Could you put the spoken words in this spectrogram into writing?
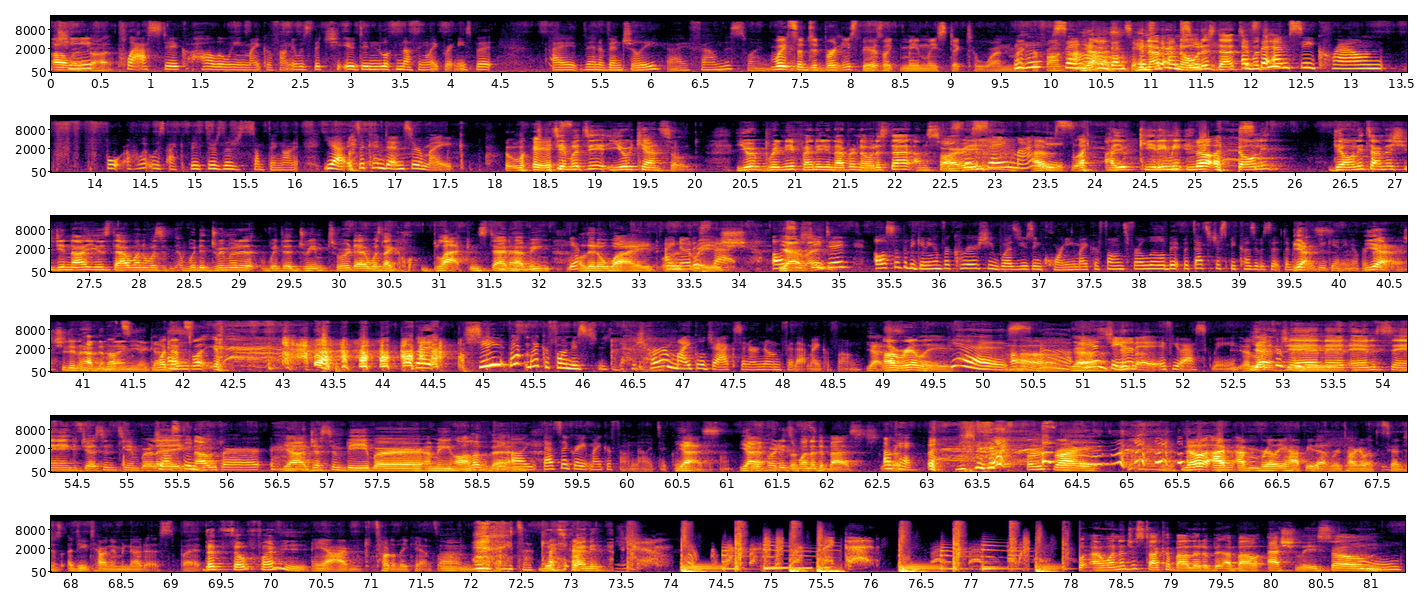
Oh cheap plastic Halloween microphone. It was the che- it didn't look nothing like Britney's, but I then eventually I found this one. Wait, so did Britney Spears like mainly stick to one mm-hmm. microphone? Same Oh. Yes. condenser. You It's never MC noticed that, It's the MC Crown. For, what was I, there's, there's there's something on it? Yeah, it's a condenser mic. Wait. Timothy, you're canceled. You're a Britney fan you never noticed that. I'm It's sorry. the same mic. I'm s- like, Are you kidding me? No. The only the only time that she did not use that one was with the dream with the dream tour that was like black instead having Mm-hmm. Yep. a little white or I noticed grayish. that. Also, yeah, she did. Also, at the beginning of her career, she was using corny microphones for a little bit, but that's just because it was at the very Yes. beginning of her yeah, career. she didn't have the that's, money. I guess. well, that's like. But she, that microphone is. Her and Michael Jackson are known for that microphone. yes. oh, really? Yes. Ah, Yes. And Janet, if you ask me. Look Yes, at me. Janet, NSYNC, Justin Timberlake, Justin now, Bieber. Yeah, Justin Bieber. I mean, all of They them. all, that's a great microphone. No, it's a great yes. microphone. Yeah, I heard it's one of the best. Okay. I'm sorry. no, I'm, I'm really happy that we're talking about this. I just a detail I didn't even notice, but That's so funny. yeah, I'm totally canceled. Um, it's okay. that's funny. I want to just talk about a little bit about Ashley. So,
